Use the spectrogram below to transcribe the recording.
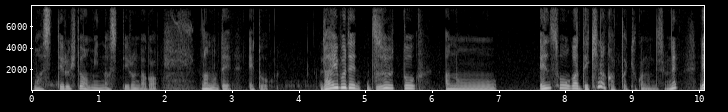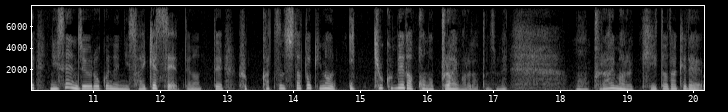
まあ、知ってる人はみんな知っているんだがなので、えっと、ライブでずっと、あの演奏ができなかった曲なんですよね。で2016年に再結成ってなって復活した時の1曲目がこの「プライマル」だったんですよね。もうプライマル聞いただけで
